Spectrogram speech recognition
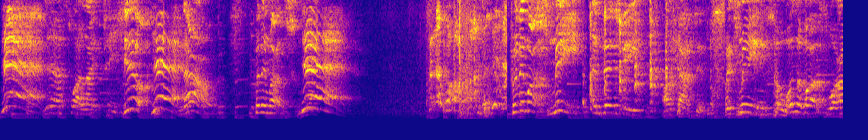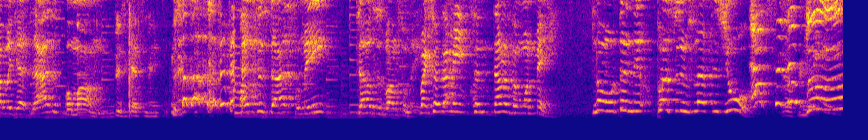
Yeah! Yeah, that's what I like to hear. Yeah! Now, pretty much, Yeah! pretty much me and Deji are captains, which means one of us will either get dad or mom. Please get me. Henson's dad for me, Tails is mom for me. Wait, so that means so none of them want me? No, then the person who's left is yours. Absolutely. Duh!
